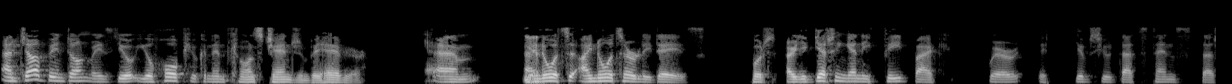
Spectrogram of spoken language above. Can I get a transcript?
And job being done means you you hope you can influence change in behaviour. Yeah. Um, yeah. I know it's I know it's early days, but are you getting any feedback where it gives you that sense that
